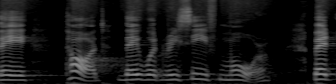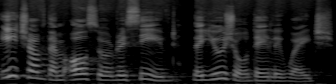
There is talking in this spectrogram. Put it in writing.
they thought they would receive more, but each of them also received the usual daily wage.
